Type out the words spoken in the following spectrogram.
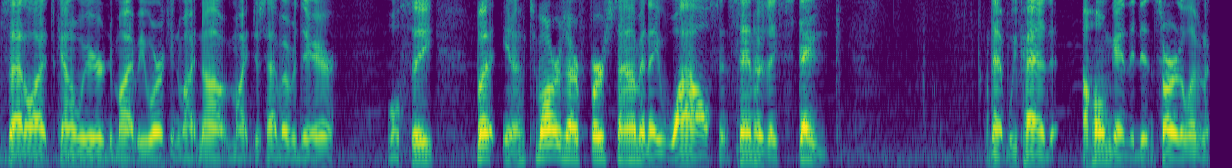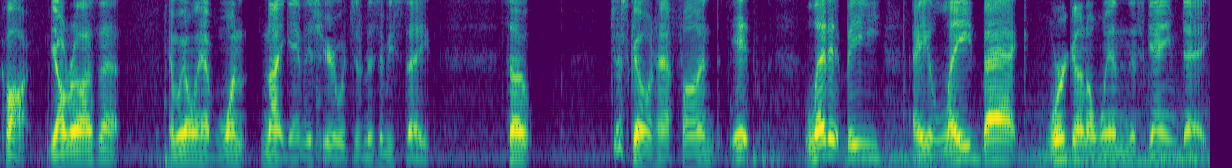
satellite's kind of weird. It might be working, might not. We might just have over there. We'll see. But, you know, tomorrow's our first time in a while since San Jose State that we've had a home game that didn't start at 11 o'clock. Y'all realize that? And we only have one night game this year, which is Mississippi State. So just go and have fun. It let it be a laid back, we're going to win this game day.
